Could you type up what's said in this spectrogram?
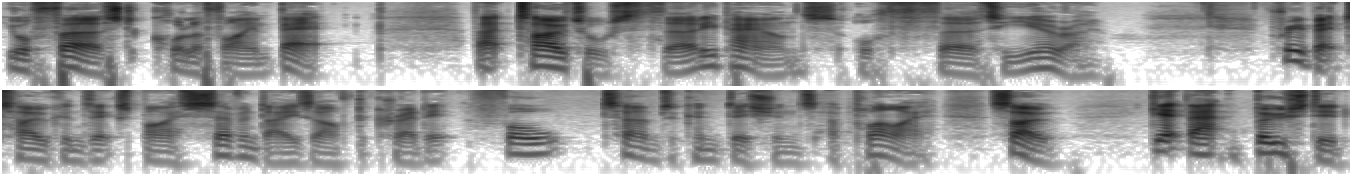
your first qualifying bet. That totals £30 or €30 Euro. Free bet tokens expire 7 days after credit. Full terms and conditions apply. So, get that boosted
